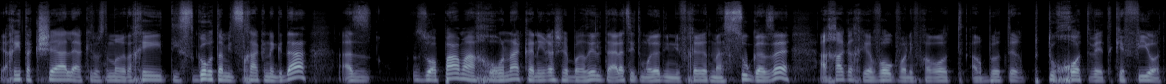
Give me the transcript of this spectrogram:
הכי תקשה עליה, כאילו, זאת אומרת, הכי תסגור את המשחק נגדה, אז זו הפעם האחרונה כנראה שברזיל תיאלץ להתמודד עם נבחרת מהסוג הזה, אחר כך יבואו כבר נבחרות הרבה יותר פתוחות והתקפיות.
